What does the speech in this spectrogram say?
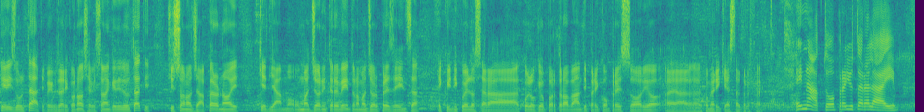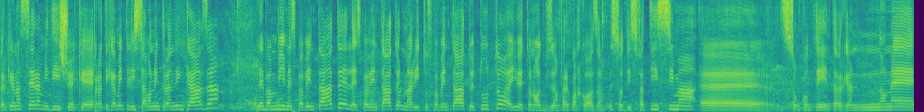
i risultati, perché bisogna riconoscere che sono anche dei risultati, ci sono già, però noi chiediamo un maggior intervento, una maggior presenza e quindi quello sarà quello che io porterò avanti per il comprensorio eh, come richiesta al prefetto. È nato per aiutare lei, perché una sera mi dice che praticamente gli stavano entrando in casa, le bambine spaventate, lei spaventato, il marito spaventato e tutto e io ho detto no, bisogna fare qualcosa. Soddisfattissima, eh, sono contenta perché non è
